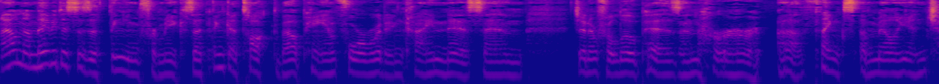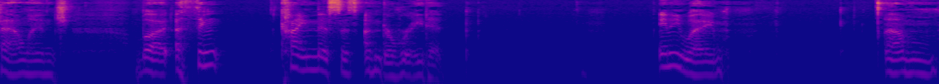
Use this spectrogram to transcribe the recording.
I don't know, maybe this is a theme for me because I think I talked about paying forward and kindness and Jennifer Lopez and her uh, Thanks a Million challenge. But I think kindness is underrated. Anyway, um,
